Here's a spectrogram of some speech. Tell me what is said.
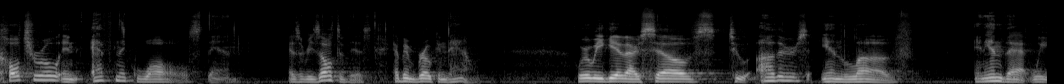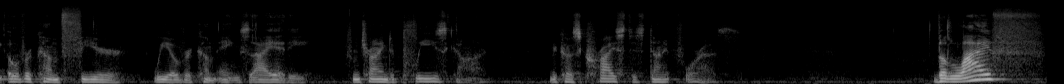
cultural and ethnic walls, then, as a result of this, have been broken down, where we give ourselves to others in love, and in that we overcome fear, we overcome anxiety from trying to please God, because Christ has done it for us. The life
